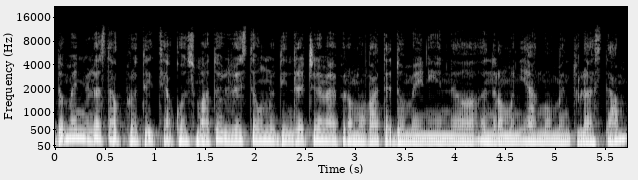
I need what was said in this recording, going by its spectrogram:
Domeniul ăsta cu protecția consumatorilor este unul dintre cele mai promovate domenii în, în România în momentul ăsta.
